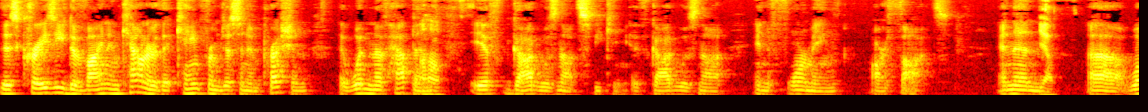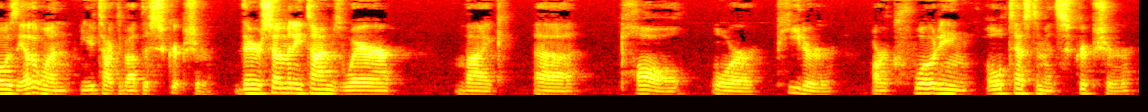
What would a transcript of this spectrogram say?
this crazy divine encounter that came from just an impression that wouldn't have happened Uh-huh. if God was not speaking, if God was not informing our thoughts. And then Yeah. uh, what was the other one? You talked about the scripture. There are so many times where, like, uh, Paul or Peter are quoting Old Testament scripture,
